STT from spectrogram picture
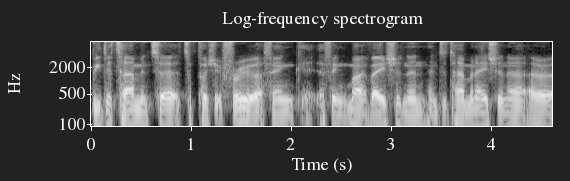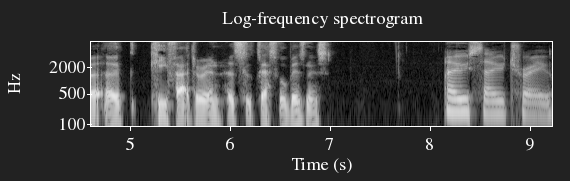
be determined to, to push it through. I think I think motivation and, and determination are, are, a key factor in a successful business. Oh, so true.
